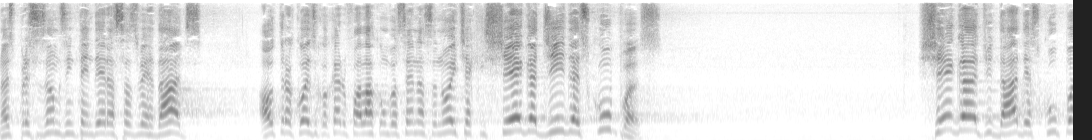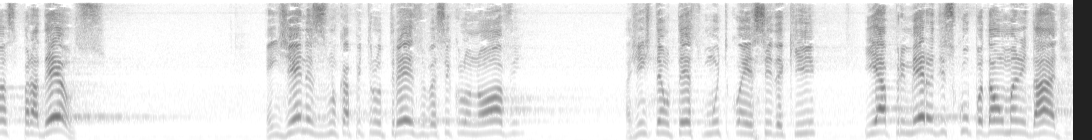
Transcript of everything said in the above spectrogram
nós precisamos entender essas verdades. A outra coisa que eu quero falar com você nessa noite é que chega de desculpas. Chega de dar desculpas para Deus. Em Gênesis, no capítulo 3, no versículo 9, a gente tem um texto muito conhecido aqui, e é a primeira desculpa da humanidade.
